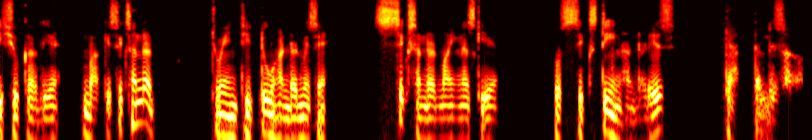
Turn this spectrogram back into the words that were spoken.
इश्यू कर दिए। बाकी 600 2200 में से 600 माइनस किए तो 1600 इज़ कैपिटल रिज़र्व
